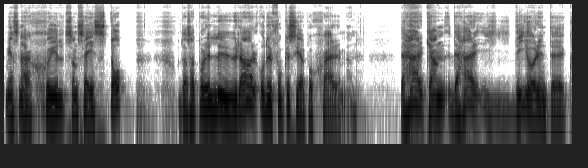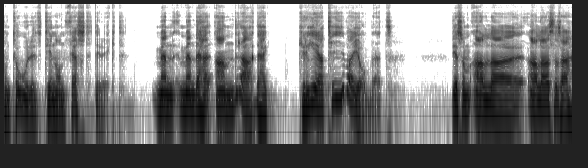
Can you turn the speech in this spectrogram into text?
med en sån här skylt som säger stopp. Du har satt på dig lurar och du fokuserar på skärmen. Det här, kan, det här det gör inte kontoret till någon fest direkt. Men, men det här andra, det här kreativa jobbet, det som alla, alla så att säga,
